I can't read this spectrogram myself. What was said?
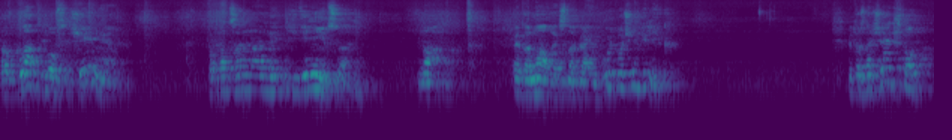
то вклад его в сечение пропорциональный единица на это малое слагаемое будет очень велик. Это означает, что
